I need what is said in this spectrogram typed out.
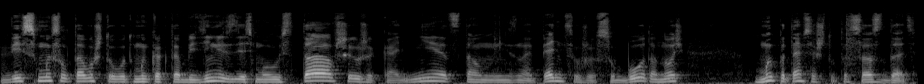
весь смысл того, что вот мы как-то объединились здесь, мы уставшие, уже конец, там, не знаю, пятница, уже суббота, ночь. Мы пытаемся что-то создать.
